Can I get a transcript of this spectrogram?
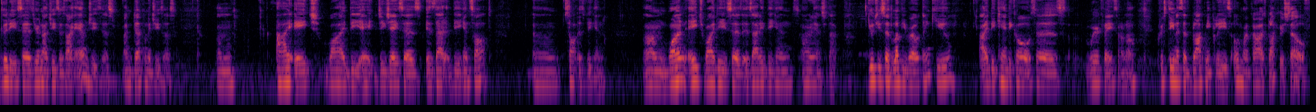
Goody says, You're not Jesus. I am Jesus. I'm definitely Jesus. Um, I H Y D A G J says, Is that vegan salt? Um, salt is vegan. Um, one HYD says, "Is that a vegan?" I already answered that. Gucci said, "Love you, bro. Thank you." ID Candy Cole says, "Weird face. I don't know." Christina says, "Block me, please." Oh my gosh, block yourself.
